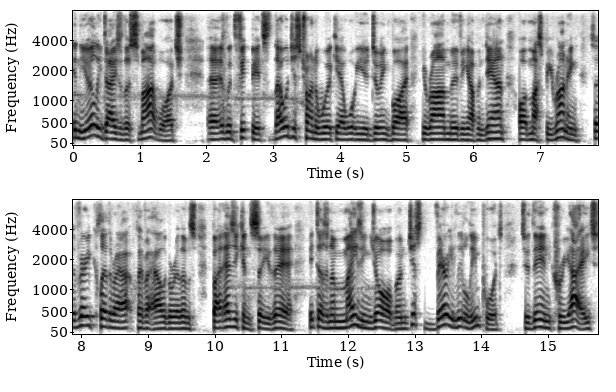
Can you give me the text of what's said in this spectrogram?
in the early days of the smartwatch uh, with Fitbits, they were just trying to work out what you're doing by your arm moving up and down, or it must be running. So very clever, clever algorithms. But as you can see there, it does an amazing job and just very little input to then create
